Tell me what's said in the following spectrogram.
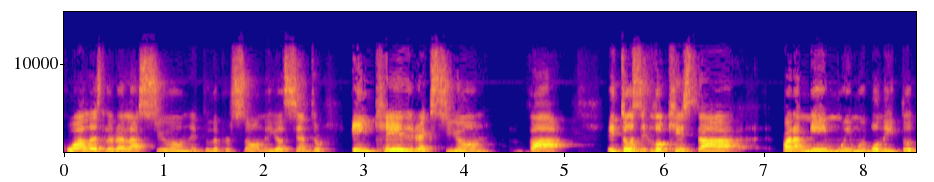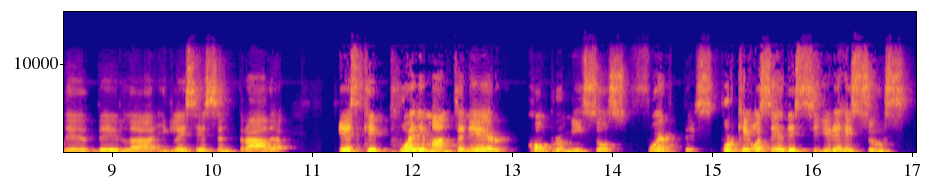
¿Cuál es la relación entre la persona y el centro? ¿En qué dirección va? Entonces, lo que está para mí muy, muy bonito de, la iglesia centrada es que puede mantener compromisos fuertes, porque, o sea, de seguir a Jesús,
